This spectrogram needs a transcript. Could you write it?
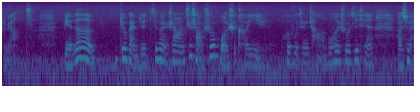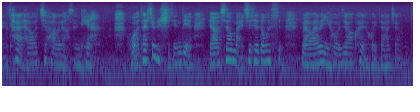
这个样子，别的。就感觉基本上至少生活是可以恢复正常了，不会说之前啊去买个菜还要计划个两三天，我在这个时间点然后需要买这些东西，买完了以后就要快点回家这样子，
